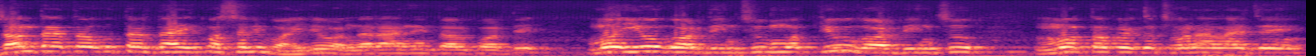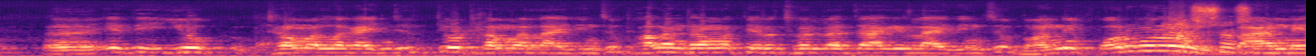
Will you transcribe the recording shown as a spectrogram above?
जनता त उत्तरदायी कसरी भइदियो भन्दा राजनीतिक दलप्रति? म यो गरिदिन्छु म त्यो गरिदिन्छु म तपाईँको छोरालाई चाहिँ यदि यो ठाउँमा लगाइदिन्छु त्यो ठाउँमा लगाइदिन्छु फलान ठाउँमा तेरो छोरीलाई जागिर लगाइदिन्छु भन्ने प्रबोधन। बाँड्ने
